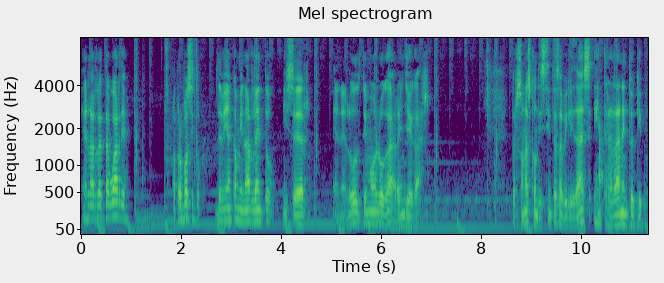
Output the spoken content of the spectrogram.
en la retaguardia. A propósito, debían caminar lento y ser en el último lugar en llegar. Personas con distintas habilidades entrarán en tu equipo.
